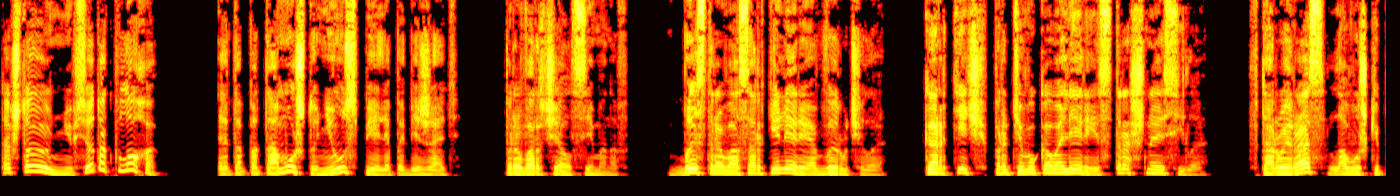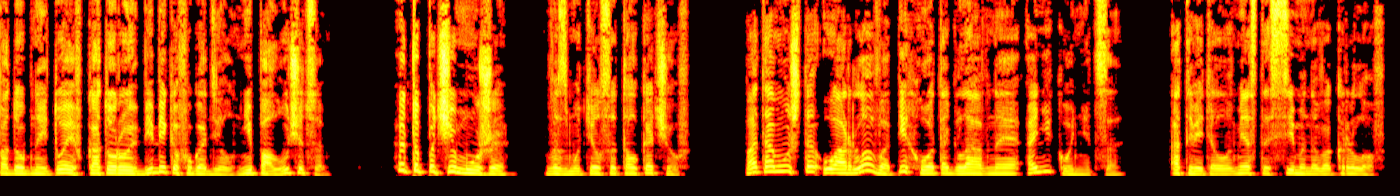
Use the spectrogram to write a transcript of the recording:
так что не все так плохо. — Это потому, что не успели побежать, — проворчал Симонов. — Быстро вас артиллерия выручила. Картечь противокавалерии — страшная сила. Второй раз ловушки, подобной той, в которую Бибиков угодил, не получится. — Это почему же? — возмутился Толкачев. «Потому что у Орлова пехота главная, а не конница», — ответил вместо Симонова Крылов.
